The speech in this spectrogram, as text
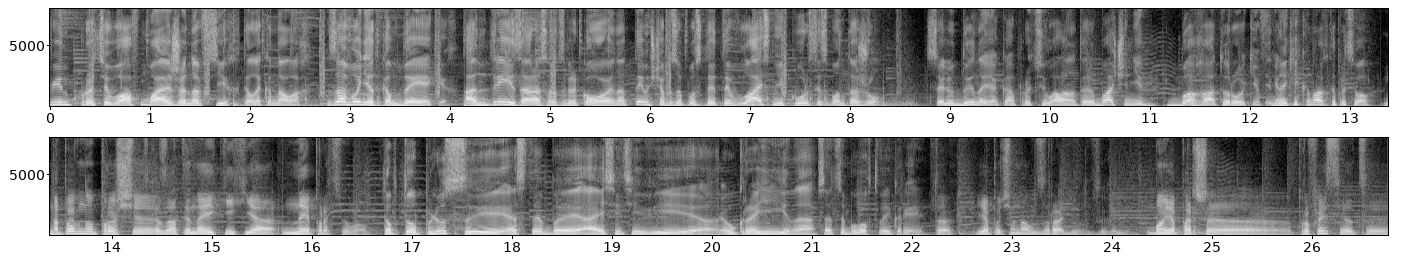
Він працював майже на всіх телеканалах, за винятком деяких. Андрій зараз розмірковує над тим, щоб запустити власні курси з монтажу. Це людина, яка працювала на телебаченні багато років. На яких каналах ти працював? Напевно, проще сказати, на яких я не працював. Тобто плюси, СТБ, ICTV, Україна, все це було в твоїй кар'єрі. Так, я починав з радіо взагалі. Моя перша професія це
